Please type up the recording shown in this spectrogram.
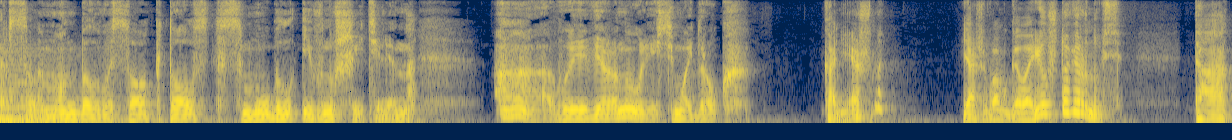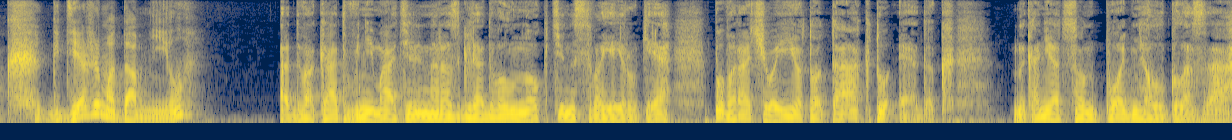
Мэтр Соломон был высок, толст, смугл и внушителен. «А, вы вернулись, мой друг. конечно. Я же вам говорил, что вернусь. Так, где же мадам Нил? Адвокат внимательно разглядывал ногти на своей руке, поворачивая ее то так, то эдак. Наконец он поднял глаза.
